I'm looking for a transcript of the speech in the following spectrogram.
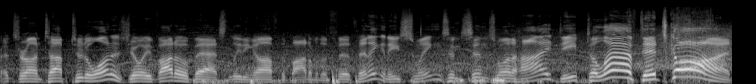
Reds are on top two to one as Joey Votto bats leading off the bottom of the fifth inning, and he swings and sends one high deep to left. It's gone.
